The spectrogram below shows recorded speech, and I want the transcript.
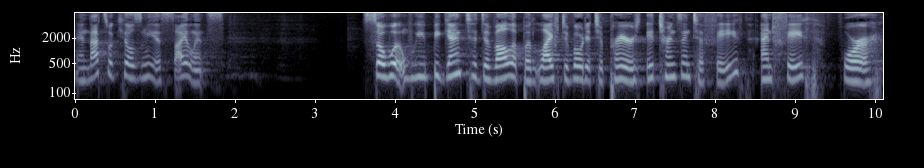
And that's what kills me is silence. So when we begin to develop a life devoted to prayers, it turns into faith, and faith for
